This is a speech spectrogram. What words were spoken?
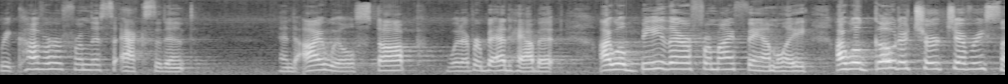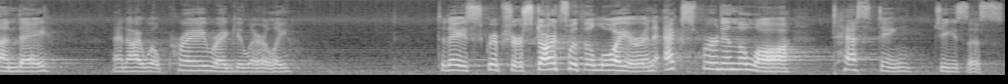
recover from this accident, and I will stop whatever bad habit. I will be there for my family. I will go to church every Sunday, and I will pray regularly. Today's scripture starts with a lawyer, an expert in the law, testing Jesus.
